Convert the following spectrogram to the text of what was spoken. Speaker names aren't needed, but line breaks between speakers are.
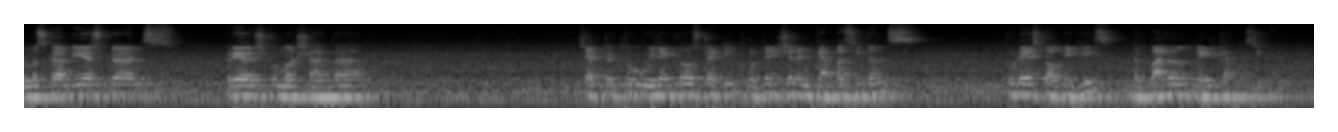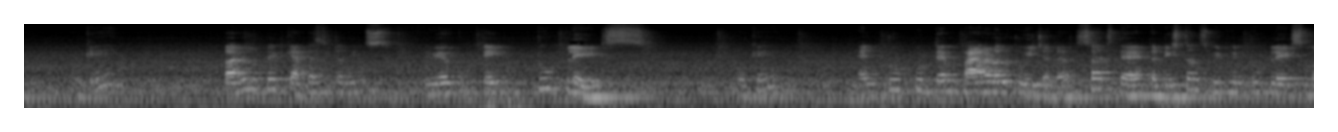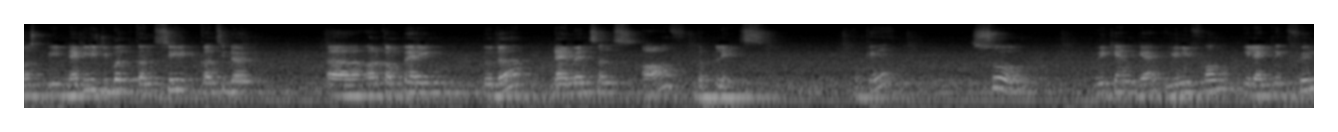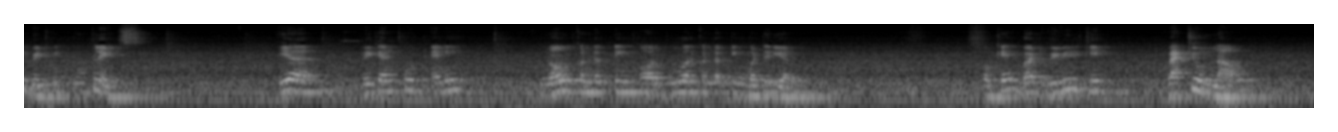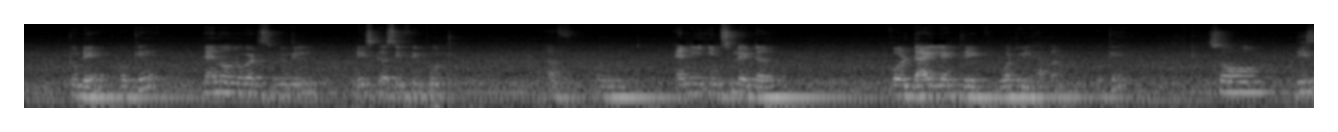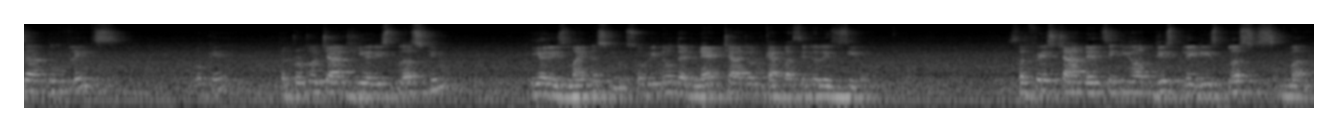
Namaskar dear students, prayers to Ma Sharda. Chapter 2 Electrostatic Potential and Capacitance. Today's topic is the parallel plate capacitor. Okay? Parallel plate capacitor means we have to take two plates, okay, and to put them parallel to each other such that the distance between two plates must be negligible considered uh, or comparing to the dimensions of the plates. Okay? So we can get uniform electric field between two plates. Here we can put any non-conducting or poor conducting material. Okay? But we will keep vacuum now today. Okay? Then onwards we will discuss if we put uh, um, any insulator called dielectric what will happen? Okay? So these are two plates. Okay? The total charge here is plus q. Here is minus q. So we know that net charge on capacitor is zero. Surface charge density of this plate is plus sigma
